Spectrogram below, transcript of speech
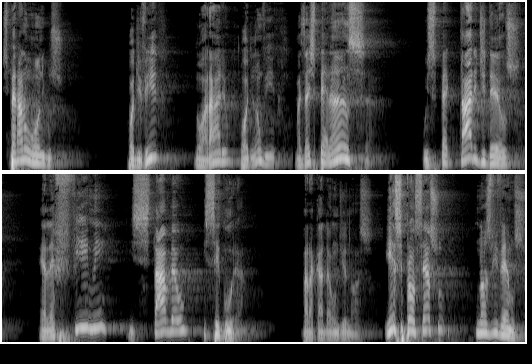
Esperar um ônibus. Pode vir no horário, pode não vir, mas a esperança, o expectar de Deus ela é firme, estável e segura para cada um de nós. E esse processo nós vivemos.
